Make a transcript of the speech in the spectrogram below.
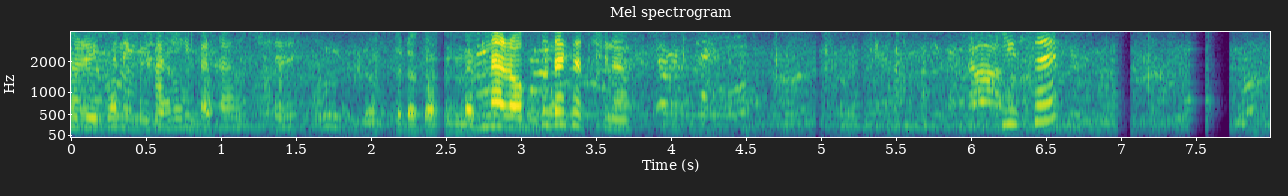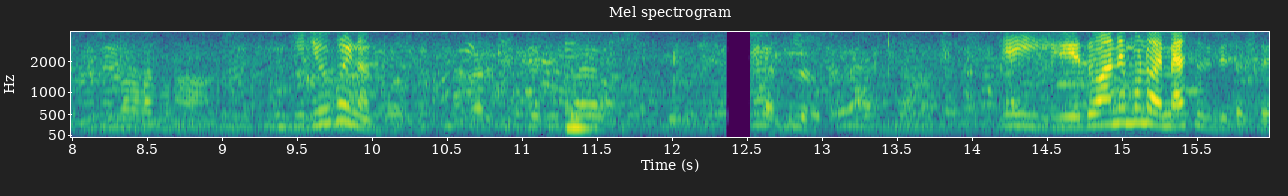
আর এখানে খাসি কাটা হচ্ছে। না রক্ত দেখাচ্ছি না। কিসে ভিডিও করি না তো? এই রেদোয়ানে মনে হয় মেসেজ দিতেছে।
